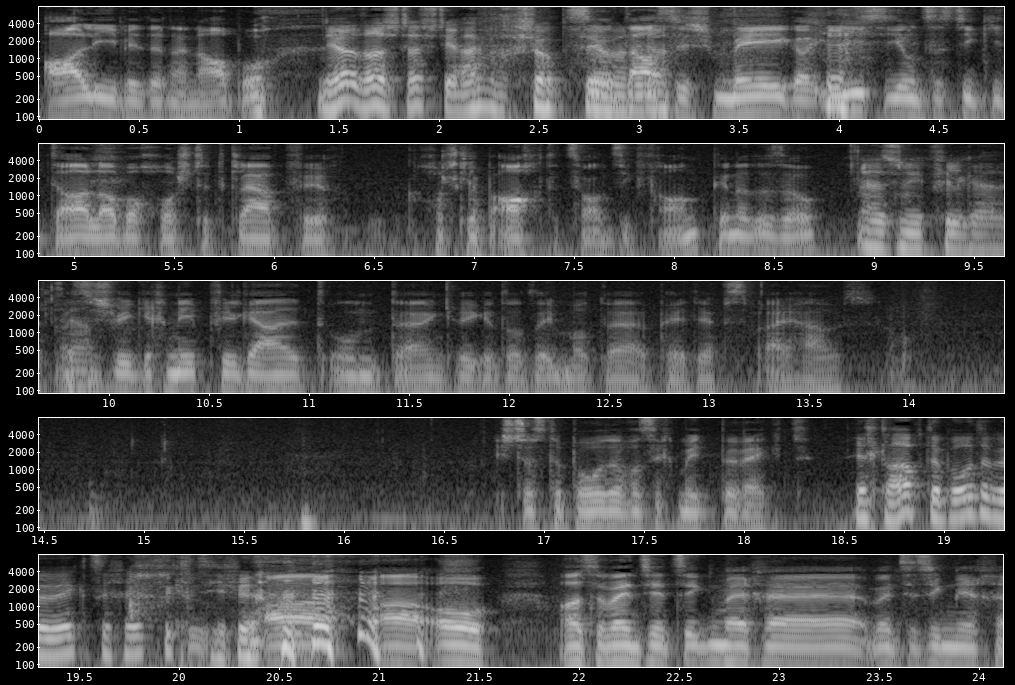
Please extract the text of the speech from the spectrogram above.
alle wieder ein Abo. Ja, das, das ist die einfachste So, Option. das ja. ist mega easy und das Digital-Abo kostet, glaube für kostet, glaub, 28 Franken oder so. Das ist nicht viel Geld. Das Ja. ist wirklich nicht viel Geld und äh, kriegen dort immer die PDFs frei Haus. Ist das der Boden, der sich mitbewegt? Ich glaube, der Boden bewegt sich effektiv. Ja. ah, ah, oh. Also wenn es jetzt irgendwelche, wenn es jetzt irgendwelche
